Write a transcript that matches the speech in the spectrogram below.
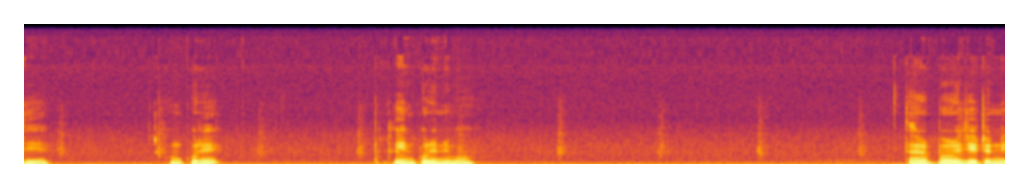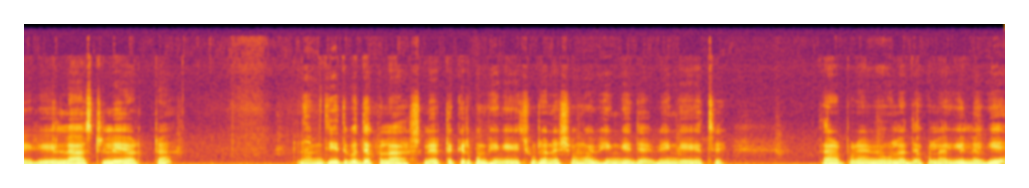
দিয়ে এরকম করে ক্লিন করে নেব। তারপরে যেটা নাকি লাস্ট লেয়ারটা আমি দিয়ে দেবো, দেখো লাস্ট লেয়ারটা কীরকম ভেঙে গেছে। উঠানোর সময় ভেঙে যায়, ভেঙে গেছে। তারপরে আমি ওগুলো দেখো লাগিয়ে লাগিয়ে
